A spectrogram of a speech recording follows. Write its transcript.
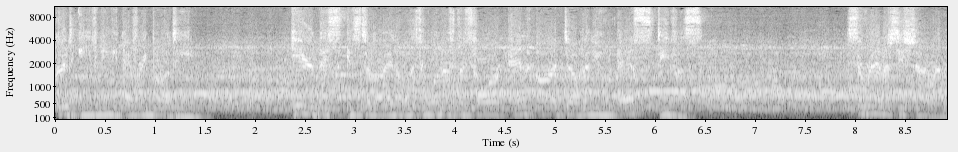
Good evening. Everybody. Here, this is Delilah with one of the four NRWS divas. Serenity Sharon.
